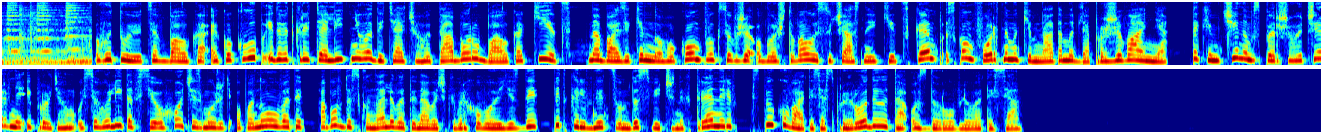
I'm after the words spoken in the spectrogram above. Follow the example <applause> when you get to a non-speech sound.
Готуються в Балка Екоклуб і до відкриття літнього дитячого табору Балка Кіц. На базі кінного комплексу вже облаштували сучасний кіц-кемп з комфортними кімнатами для проживання. Таким чином, з 1 червня і протягом усього літа всі охочі зможуть опановувати або вдосконалювати навички верхової їзди під керівництвом досвідчених тренерів, спілкуватися з природою та оздоровлюватися.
